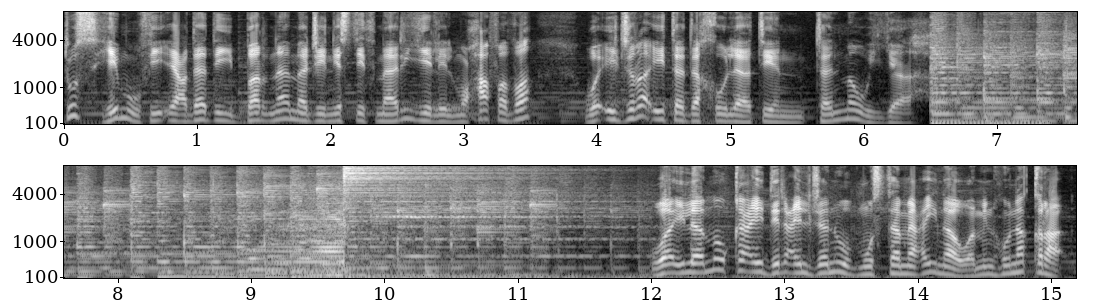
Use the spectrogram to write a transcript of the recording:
تسهم في إعداد برنامج استثماري للمحافظة وإجراء تدخلات تنموية. وإلى موقع درع الجنوب مستمعين ومنه نقرا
